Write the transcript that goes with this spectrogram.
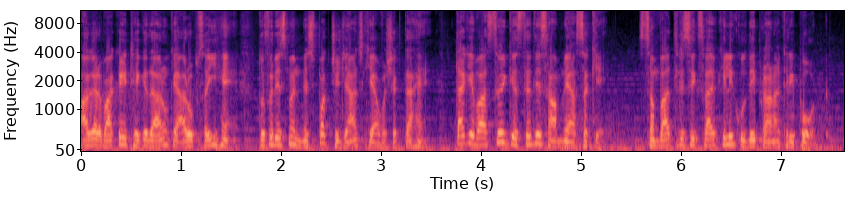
अगर वाकई ठेकेदारों के आरोप सही हैं, तो फिर इसमें निष्पक्ष जाँच की आवश्यकता है ताकि वास्तविक स्थिति सामने आ सके। संवाद थ्री के लिए कुलदीप राणा की रिपोर्ट।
